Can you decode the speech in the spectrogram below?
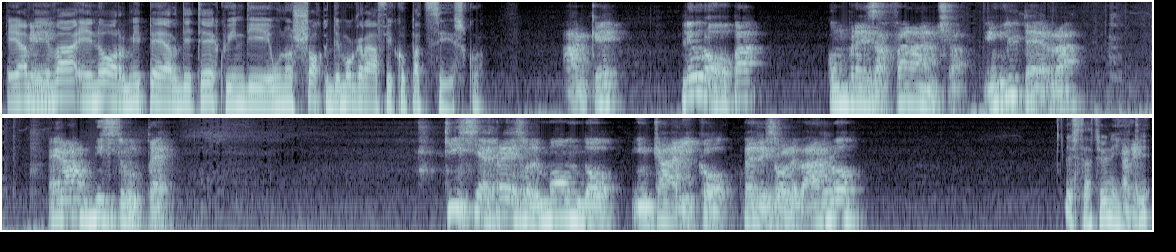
E aveva e... enormi perdite, quindi uno shock demografico pazzesco. Anche l'Europa, compresa Francia e Inghilterra, erano distrutte. Chi si è preso il mondo in carico per risollevarlo? Gli Stati Uniti.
